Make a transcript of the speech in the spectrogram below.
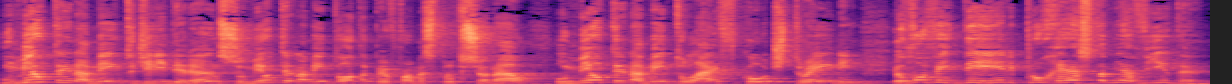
O meu treinamento de liderança, o meu treinamento alta performance profissional, o meu treinamento life coach training, eu vou vender ele para o resto da minha vida.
